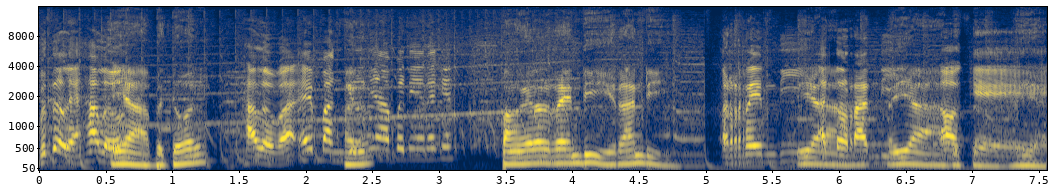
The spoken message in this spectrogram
Betul ya? Halo? Iya betul. Halo Pak, eh panggilnya apa nih anaknya? Panggil Randy, Randy. Randy Iya, atau Randi? iya, Oke. betul, iya.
